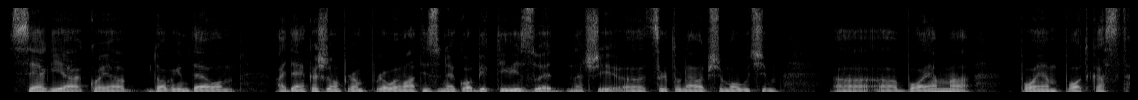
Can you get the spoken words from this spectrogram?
serija koja dobrim delom ajde ne kažemo problematizuje, nego objektivizuje, znači crta u najlepšim mogućim bojama pojam podcasta.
